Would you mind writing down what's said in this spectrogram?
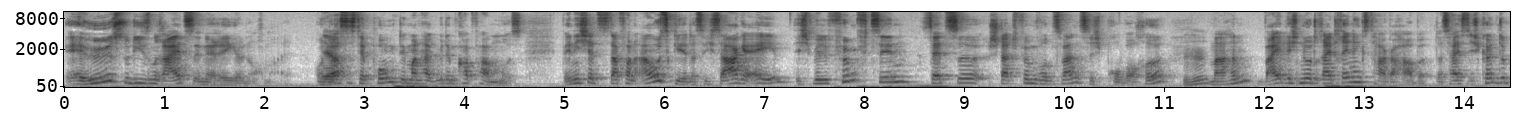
erhöhst du diesen Reiz in der Regel nochmal. Und Ja. das ist der Punkt, den man halt mit im Kopf haben muss. Wenn ich jetzt davon ausgehe, dass ich sage, ey, ich will 15 Sätze statt 25 pro Woche machen, weil ich nur drei Trainingstage habe. Das heißt, ich könnte,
